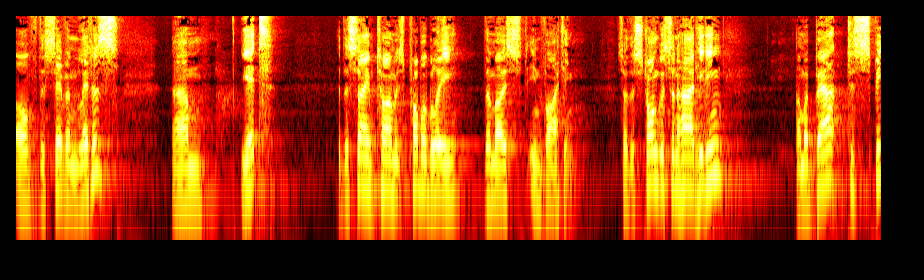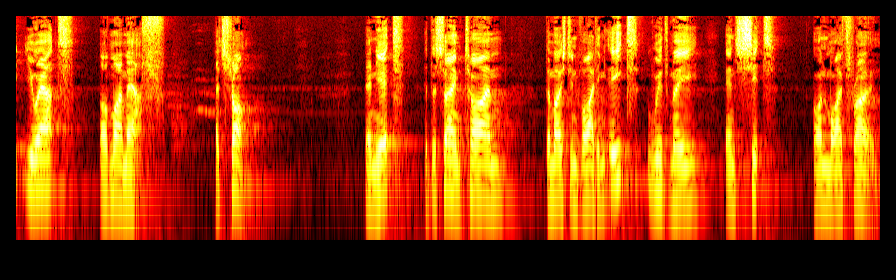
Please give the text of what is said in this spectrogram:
of the seven letters. Um, yet, at the same time, it's probably the most inviting. So, the strongest and hard hitting, I'm about to spit you out of my mouth. That's strong. And yet, at the same time, the most inviting. Eat with me and sit on my throne.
